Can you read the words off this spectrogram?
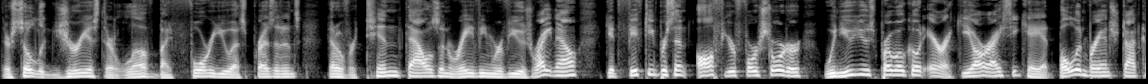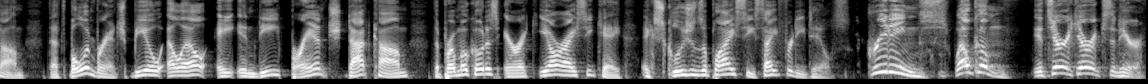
They're so luxurious. They're loved by four U.S. presidents. Got over 10,000 raving reviews. Right now, get 15% off your first order when you use promo code ERICK, E R I C K, at bollandbranch.com. That's Boll and Branch, B O L L A N D, branch.com. The promo code is ERICK, E R I C K. Exclusions apply. See site for details. Greetings. Welcome. It's Erick Erickson here.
